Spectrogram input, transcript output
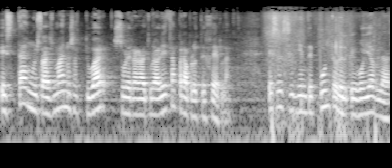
Está en nuestras manos actuar sobre la naturaleza para protegerla. Es el siguiente punto del que voy a hablar.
